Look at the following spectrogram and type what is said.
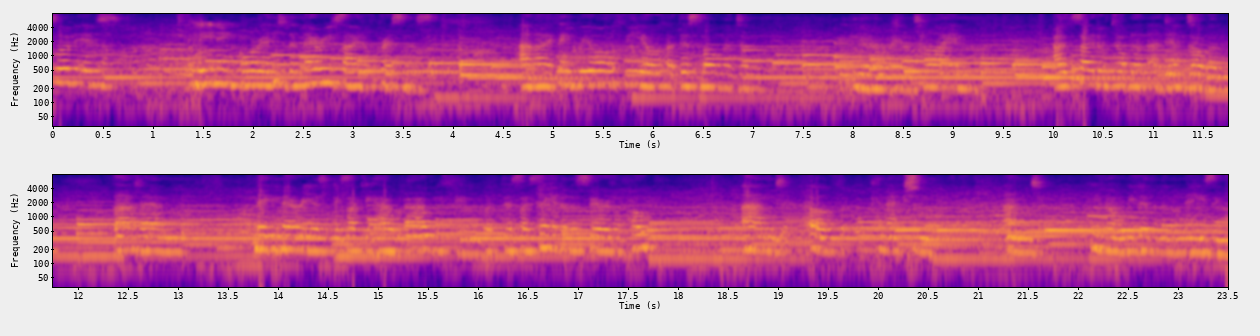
this one is leaning more into the merry side of Christmas. And I think we all feel at this moment and you know in time outside of Dublin and in Dublin that um, maybe merry isn't exactly how, how we feel, but this I sing it in the spirit of hope and of connection and you know we live in an amazing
